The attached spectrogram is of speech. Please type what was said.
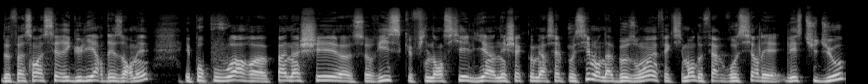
de façon assez régulière désormais. Et pour pouvoir panacher ce risque financier lié à un échec commercial possible, on a besoin effectivement de faire grossir les, studios.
